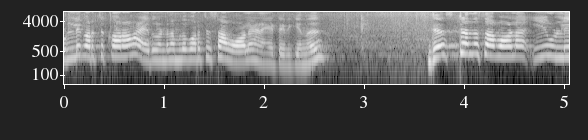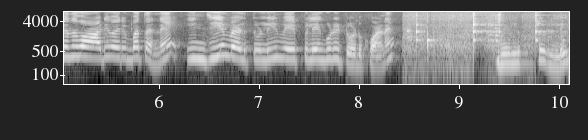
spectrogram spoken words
ഉള്ളി കുറച്ച് കുറവായതുകൊണ്ട് നമ്മൾ കുറച്ച് സവോളയാണ് ഇട്ടിരിക്കുന്നത്. ജസ്റ്റ് ഒന്ന് സവോള ഈ ഉള്ളി ഒന്ന് വാടി വരുമ്പോൾ തന്നെ ഇഞ്ചിയും വെളുത്തുള്ളിയും വേപ്പിലയും കൂടി ഇട്ട് കൊടുക്കുവാണേ. വെളുത്തുള്ളി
